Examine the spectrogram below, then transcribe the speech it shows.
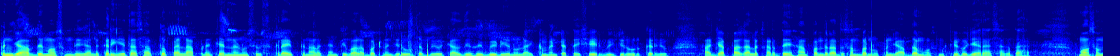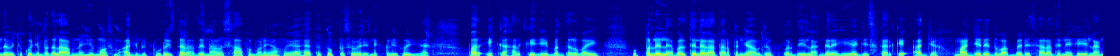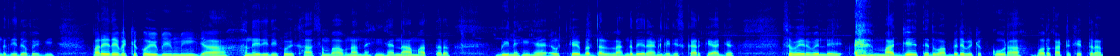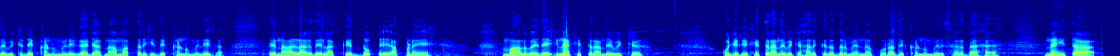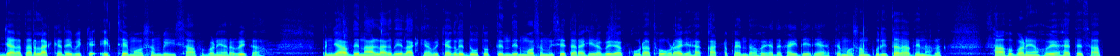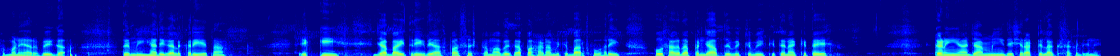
ਪੰਜਾਬ ਦੇ ਮੌਸਮ ਦੀ ਗੱਲ ਕਰੀਏ ਤਾਂ ਸਭ ਤੋਂ ਪਹਿਲਾਂ ਆਪਣੇ ਚੈਨਲ ਨੂੰ ਸਬਸਕ੍ਰਾਈਬ ਤੇ ਨਾਲ ਘੰਟੀ ਵਾਲਾ ਬਟਨ ਜ਼ਰੂਰ ਦਬਾਇਓ ਚੱਲਦੀ ਹੋਈ ਵੀਡੀਓ ਨੂੰ ਲਾਈਕ ਕਮੈਂਟ ਅਤੇ ਸ਼ੇਅਰ ਵੀ ਜ਼ਰੂਰ ਕਰਿਓ। ਅੱਜ ਆਪਾਂ ਗੱਲ ਕਰਦੇ ਹਾਂ 15 ਦਸੰਬਰ ਨੂੰ ਪੰਜਾਬ ਦਾ ਮੌਸਮ ਕਿਹੋ ਜਿਹਾ ਰਹਿ ਸਕਦਾ ਹੈ। ਮੌਸਮ ਦੇ ਵਿੱਚ ਕੁਝ ਬਦਲਾਅ ਨਹੀਂ, ਮੌਸਮ ਅੱਜ ਵੀ ਪੂਰੀ ਤਰ੍ਹਾਂ ਦੇ ਨਾਲ ਸਾਫ਼ ਬਣਿਆ ਹੋਇਆ ਹੈ ਤੇ ਧੁੱਪ ਸਵੇਰੇ ਨਿਕਲੀ ਹੋਈ ਹੈ। ਪਰ ਇੱਕ ਹਲਕੀ ਜਿਹੀ ਬੱਦਲਬਾਈ ਉੱਪਰਲੇ ਲੈਵਲ ਤੇ ਲਗਾਤਾਰ ਪੰਜਾਬ ਦੇ ਉੱਪਰ ਦੀ ਲੰਘ ਰਹੀ ਹੈ, ਜਿਸ ਕਰਕੇ ਅੱਜ ਮਾਝੇ ਦੇ ਦੁਆਬੇ ਦੇ ਸਾਰਾ ਦਿਨ ਇਹ ਲੰਘਦੀ ਰਹੇਗੀ। ਪਰ ਇਹਦੇ ਵਿੱਚ ਕੋਈ ਵੀ ਮੀਂਹ ਜਾਂ ਹਨੇਰੀ ਦੀ ਕੋਈ ਖਾਸ ਸੰਭਾਵਨਾ ਨਹੀਂ ਹੈ, ਨਾ ਮਾਤਰ ਵੀ ਨਹੀਂ ਹੈ, ਉੱਚੇ ਬੱਦਲ ਲੰਘਦੇ ਰਹਿਣਗੇ, ਜਿਸ ਕਰਕੇ ਅੱਜ ਸਵੇਰ ਵੇਲੇ ਮਾਝੇ ਤੇ ਦੁਆਬੇ ਦੇ ਵਿੱਚ ਕੋਰਾ ਬਹੁਤ ਘੱਟ ਖੇਤਰਾਂ ਦੇ ਵਿੱਚ ਦੇਖਣ ਨੂੰ ਮਿਲੇਗਾ ਜਾਂ ਨਾ ਮਾਤਰ ਹੀ ਦੇਖਣ ਨੂੰ ਮਿਲੇਗਾ। ਤੇ ਨਾਲ ਲੱਗਦੇ ਇਲਾਕੇ ਦੋ, ਇਹ ਆਪਣੇ ਮਾਲਵੇ ਦੇ ਇਹਨਾਂ ਖੇਤਰਾਂ ਦੇ ਵਿੱਚ, ਕੁਝ ਕੁ ਖੇਤਰਾਂ ਦੇ ਵਿੱਚ ਹਲਕੇ ਤੋਂ ਦਰਮਿਆਨਾ ਕੋਰਾ ਦੇਖਣ ਨੂੰ ਮਿਲ ਸਕਦਾ ਹੈ। ਨਹੀਂ ਤਾਂ ਜ਼ਿਆਦਾਤਰ ਇਲਾਕਿਆਂ ਦੇ ਵਿੱਚ ਇੱਥੇ ਮੌਸਮ ਵੀ ਸਾਫ਼ ਬਣਿਆ ਰਹੇਗਾ। ਪੰਜਾਬ ਦੇ ਨਾਲ ਲੱਗਦੇ ਇਲਾਕਿਆਂ ਵਿੱਚ ਅਗਲੇ 2 ਤੋਂ 3 ਦਿਨ ਮੌਸਮ ਇਸੇ ਤਰ੍ਹਾਂ ਹੀ ਰਹੇਗਾ। ਕੋਰਾ ਥੋੜਾ ਜਿਹਾ ਘੱਟ ਪੈਂਦਾ ਹੋਇਆ ਦਿਖਾਈ ਦੇ ਰਿਹਾ ਹੈ ਤੇ ਮੌਸਮ ਪੂਰੀ ਤਰ੍ਹਾਂ ਦੇ ਨਾਲ ਸਾਫ਼ ਬਣਿਆ ਹੋਇਆ ਹੈ ਤੇ ਸਾਫ਼ ਬਣਿਆ ਰਹੇਗਾ। ਤੇ ਮੀਂਹਾਂ ਦੀ ਗੱਲ ਕਰੀਏ ਤਾਂ 21 ਜਾਂ 22 ਤਰੀਕ ਦੇ ਆਸ-ਪਾਸ ਸਿਸਟਮ ਆਵੇਗਾ। ਪਹਾੜਾਂ ਵਿੱਚ ਬਰਫ਼ਬਾਰੀ ਹੋ ਸਕਦਾ, ਪੰਜਾਬ ਦੇ ਵਿੱਚ ਵੀ ਕਿਤੇ ਨਾ ਕਿਤੇ ਕਣੀਆਂ ਜਾਂ ਮੀਂਹ ਦੇ ਛਰਾਟੇ ਲੱਗ ਸਕਦੇ ਨੇ।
